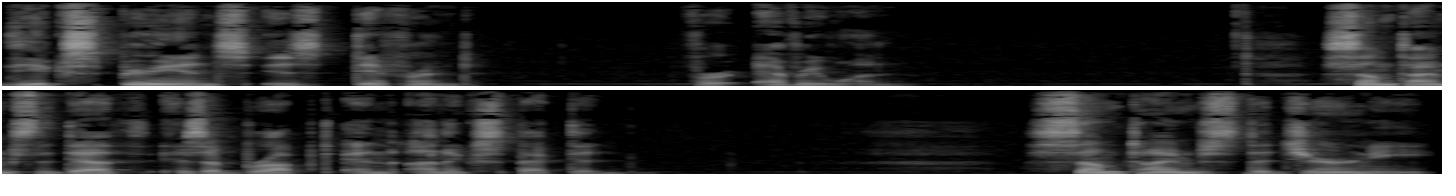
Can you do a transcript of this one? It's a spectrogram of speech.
The experience is different for everyone. Sometimes the death is abrupt and unexpected. Sometimes the journey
